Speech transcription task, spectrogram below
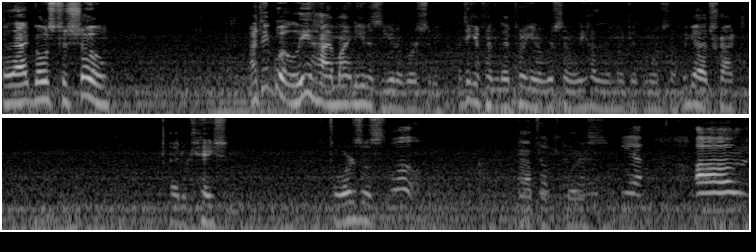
But that goes to show. I think what Lehigh might need is a university. I think if they put a university in Lehigh, they might get more stuff. We gotta attract education. towards this Well, Apple place? yeah. Um,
